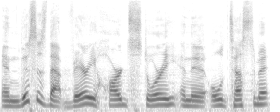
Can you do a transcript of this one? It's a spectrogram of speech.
And this is that very hard story in the Old Testament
